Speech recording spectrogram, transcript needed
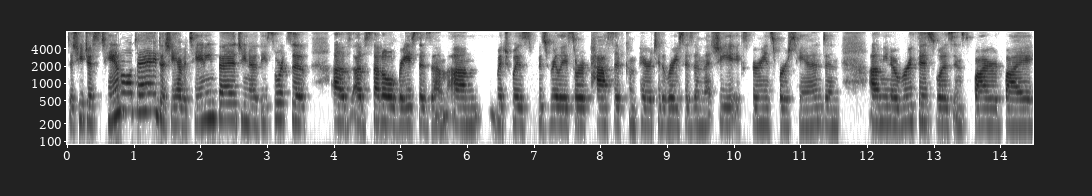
does she just tan all day? Does she have a tanning bed? You know, these sorts of of, of subtle racism, um, which was was really sort of passive compared to the racism that she experienced firsthand. And um, you know, Rufus was inspired by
